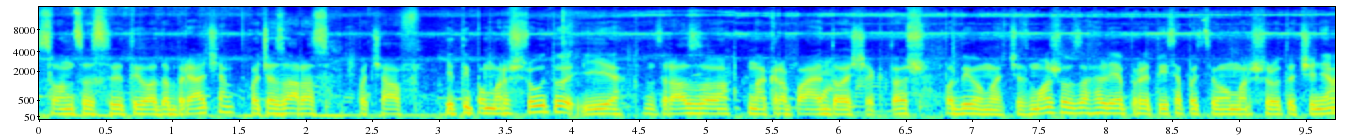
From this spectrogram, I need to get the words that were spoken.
Сонце світило добряче. Хоча зараз почав іти по маршруту і зразу накрапає дощик. Тож подивимось, чи зможу взагалі пройтися по цьому маршруту чи ні.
